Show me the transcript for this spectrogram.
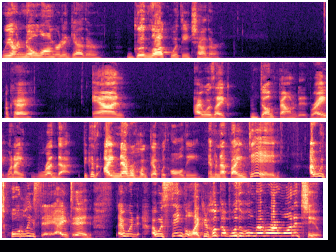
we are no longer together. Good luck with each other. Okay? And I was like dumbfounded, right? When I read that because I never hooked up with Aldi. Even if I did, I would totally say I did. I would I was single. I could hook up with whomever I wanted to.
